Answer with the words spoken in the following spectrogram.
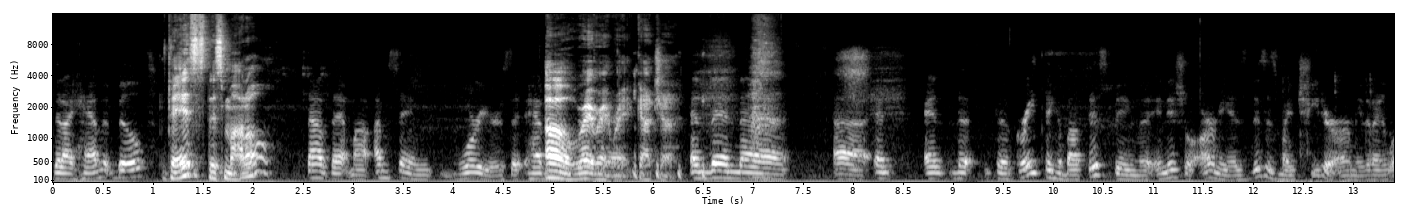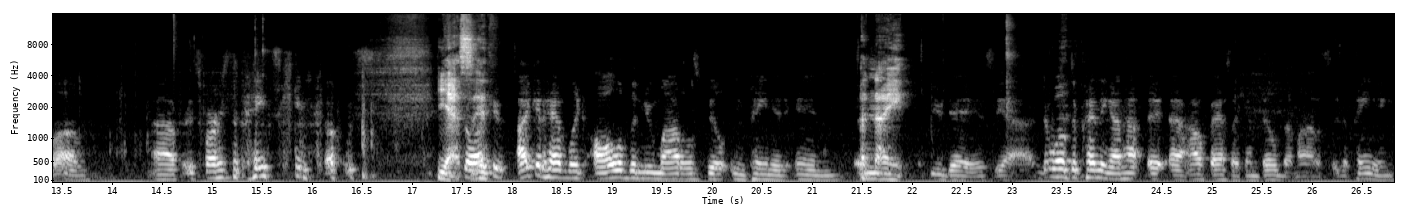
that I haven't built. This this model? Not that model. I'm saying warriors that have. Oh, right, right, right. Gotcha. and then uh, and the the great thing about this being the initial army is this is my cheater army that I love. Uh, as far as the paint scheme goes, Yes, so I could I could have like all of the new models built and painted in a night. few days. Yeah. Well, depending on how uh, how fast I can build them. Honestly, the painting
